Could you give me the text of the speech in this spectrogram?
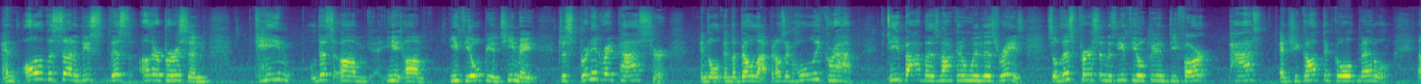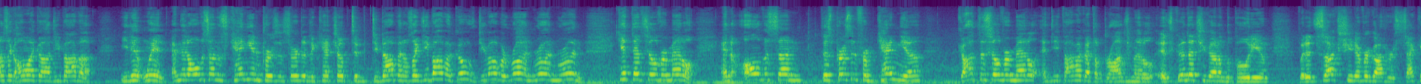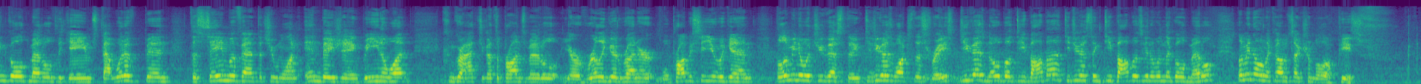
And all of a sudden, this this other person came. This um, e um Ethiopian teammate just sprinted right past her in the in the bell lap, and I was like, "Holy crap! Dibaba is not going to win this race." So this person, this Ethiopian Defar, passed, and she got the gold medal. And I was like, "Oh my God, Dibaba!" You didn't win. And then all of a sudden this Kenyan person started to catch up to Dibaba and I was like, Dibaba, go! Dibaba, run, run, run! Get that silver medal! And all of a sudden, this person from Kenya got the silver medal and Dibaba got the bronze medal. It's good that she got on the podium, but it sucks she never got her second gold medal of the games. That would have been the same event that she won in Beijing, but you know what? Congrats, you got the bronze medal. You're a really good runner. We'll probably see you again. But let me know what you guys think. Did you guys watch this race? Do you guys know about Dibaba? Did you guys think Dibaba is going to win the gold medal? Let me know in the comment section below. Peace.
